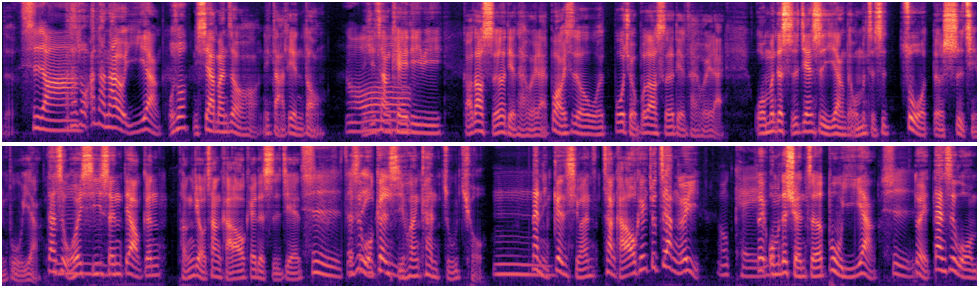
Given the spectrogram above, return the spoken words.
的。是啊，啊他说啊，那哪有一样？我说你下班之后哈，你打电动，哦你去唱 KTV，搞到十二点才回来。不好意思哦，我播球播到十二点才回来。我们的时间是一样的，我们只是做的事情不一样。但是我会牺牲掉跟朋友唱卡拉 OK 的时间，是，这可是我更喜，欢看足球。嗯，那你更喜欢唱卡拉 OK，就这样而已。OK？对，我们的选择不一样。是，对，但是我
